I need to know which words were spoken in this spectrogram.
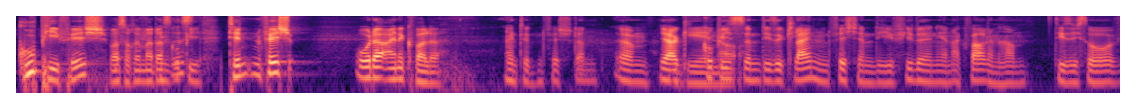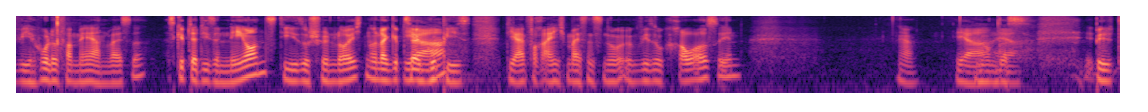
Guppyfisch, was auch immer das ist, Tintenfisch oder eine Qualle. Ein Tintenfisch dann. Ähm, ja, genau. Guppies sind diese kleinen Fischchen, die viele in ihren Aquarien haben, die sich so wie Hulle vermehren, weißt du? Es gibt ja diese Neons, die so schön leuchten und dann gibt es ja. ja Guppies, die einfach eigentlich meistens nur irgendwie so grau aussehen. Ja. Ja, um ja. das Bild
